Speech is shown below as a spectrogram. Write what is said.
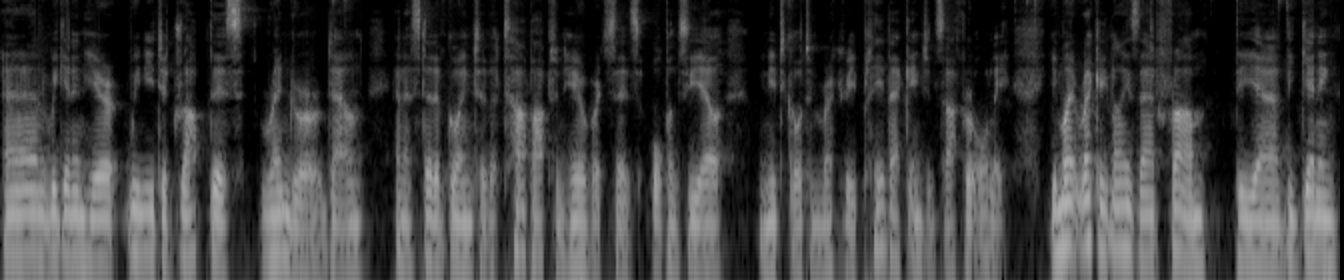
and we get in here, we need to drop this renderer down and instead of going to the top option here where it says OpenCL, we need to go to Mercury Playback Engine Software only. You might recognize that from the uh, beginning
